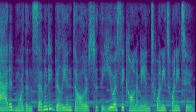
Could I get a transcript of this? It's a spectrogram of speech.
added more than $70 billion to the U.S. economy in 2022.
